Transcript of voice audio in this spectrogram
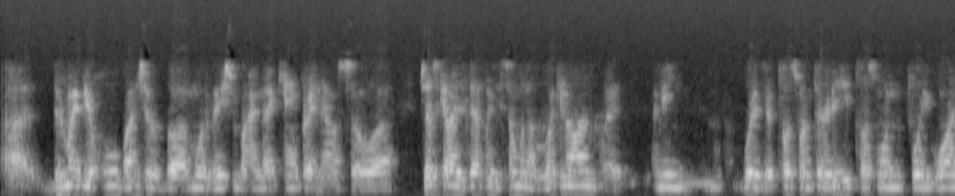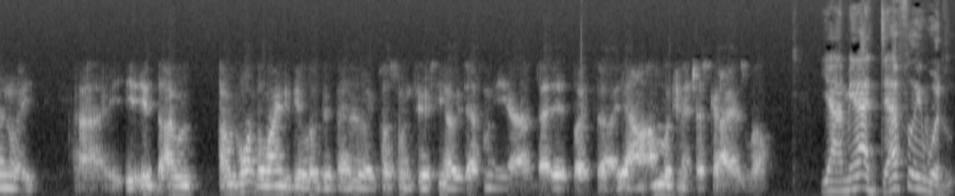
uh, there might be a whole bunch of uh, motivation behind that camp right now. So uh, Jessica is definitely someone I'm looking on. But I mean, what is it? Plus 130, plus 141. Like uh, it, it, I would. I would want the line to be a little bit better, like plus 150. I would definitely uh, bet it, but uh, yeah, I'm looking at Jessica Eye as well. Yeah, I mean, I definitely would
